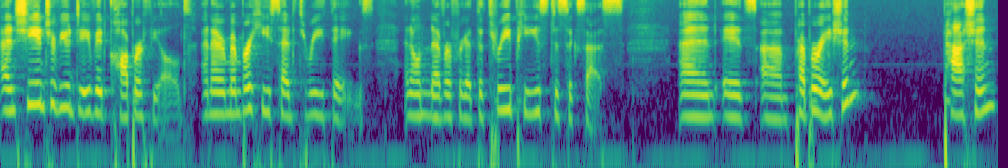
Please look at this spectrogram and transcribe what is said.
and she interviewed David Copperfield, and I remember he said three things, and I'll never forget the three P's to success, and it's um, preparation, passion,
